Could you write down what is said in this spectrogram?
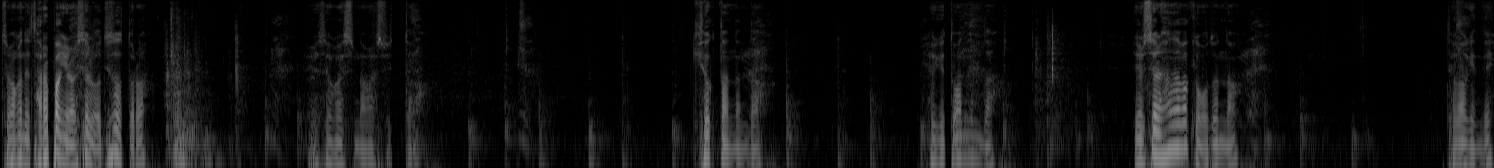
잠깐 근데 다락방 열쇠를 어디서 얻더라? 열쇠가 있으면 나갈 수 있다. 기억도 안 난다. 기억이 또 안 난다. 열쇠를 하나밖에 못 얻나? 대박인데?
